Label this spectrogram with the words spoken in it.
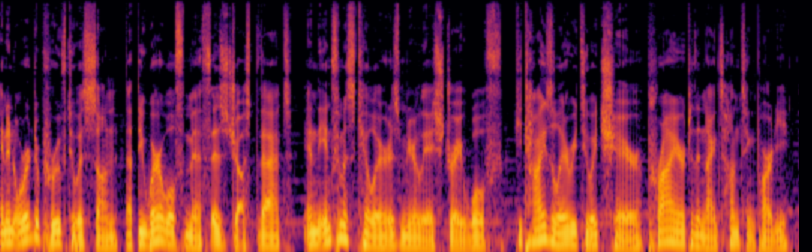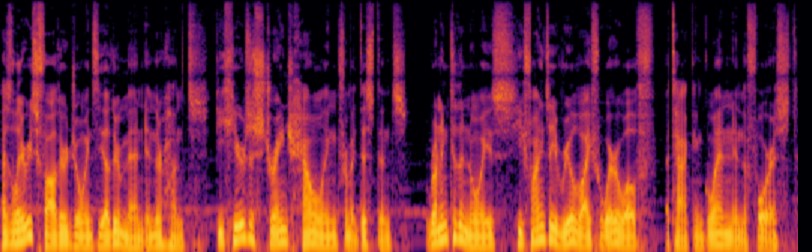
and in order to prove to his son that the werewolf myth is just that, and the infamous killer is merely a stray wolf, he ties Larry to a chair prior to the night's hunting party. As Larry's father joins the other men in their hunt, he hears a strange howling from a distance. Running to the noise, he finds a real-life werewolf attacking Gwen in the forest.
